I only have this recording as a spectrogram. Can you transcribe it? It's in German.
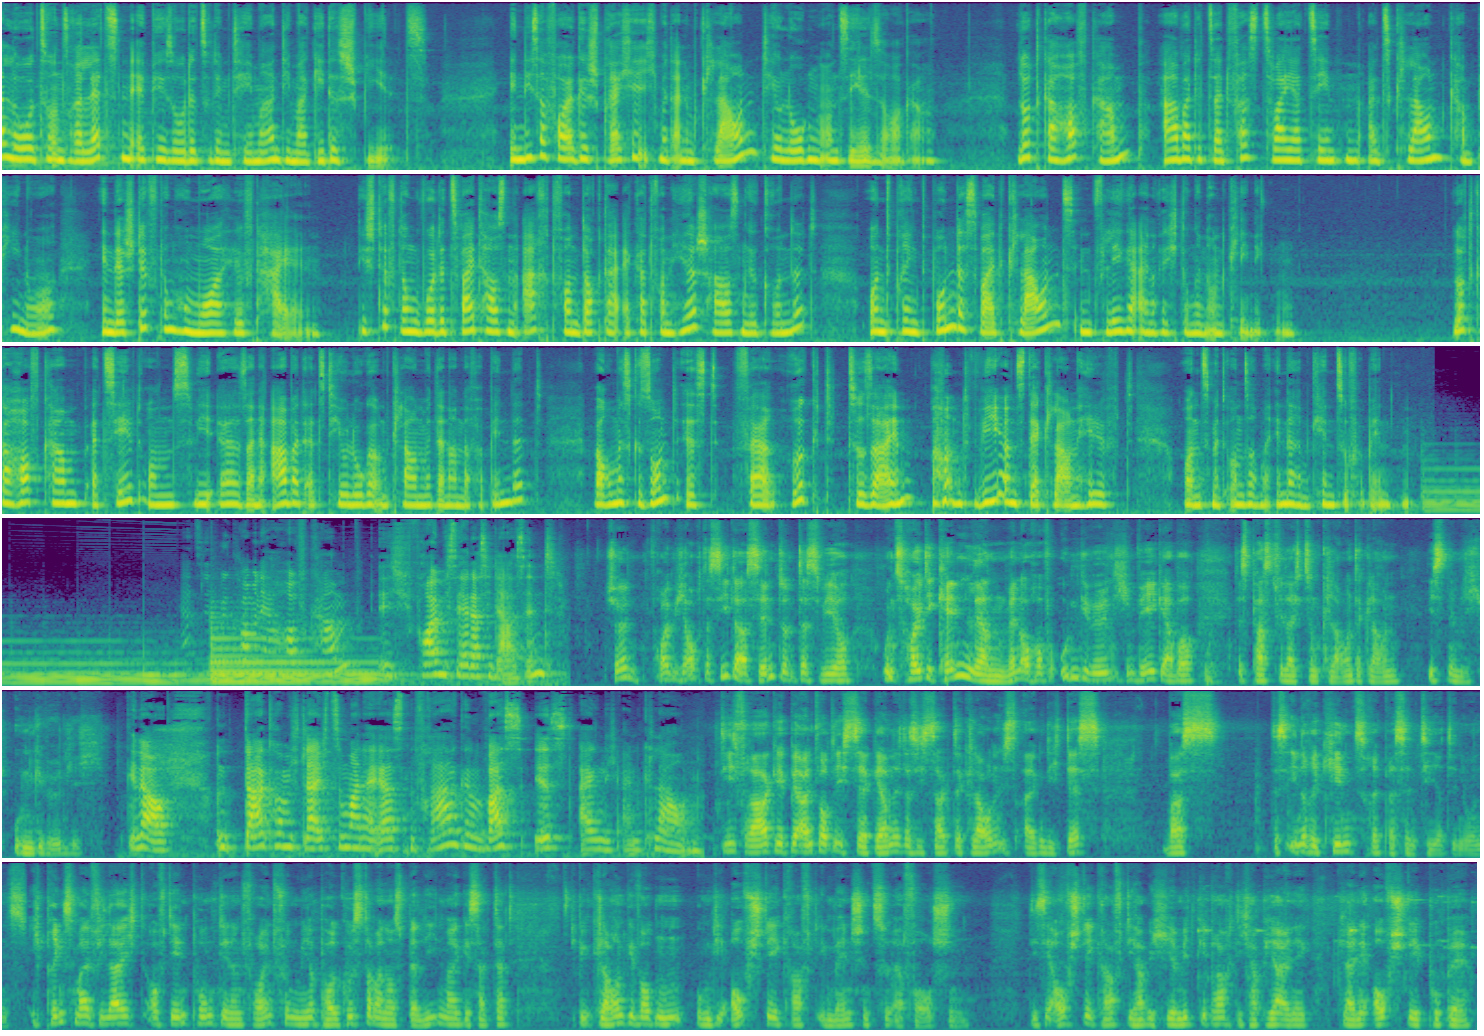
Hallo zu unserer letzten Episode zu dem Thema die Magie des Spiels. In dieser Folge spreche ich mit einem Clown, Theologen und Seelsorger. Ludger Hoffkamp arbeitet seit fast zwei Jahrzehnten als Clown Campino in der Stiftung Humor hilft heilen. Die Stiftung wurde 2008 von Dr. Eckert von Hirschhausen gegründet und bringt bundesweit Clowns in Pflegeeinrichtungen und Kliniken. Ludger Hoffkamp erzählt uns, wie er seine Arbeit als Theologe und Clown miteinander verbindet, warum es gesund ist, verrückt zu sein und wie uns der Clown hilft, uns mit unserem inneren Kind zu verbinden. Herzlich willkommen, Herr Hoffkamp. Ich freue mich sehr, dass Sie da sind. Schön, freue mich auch, dass Sie da sind und dass wir uns heute kennenlernen, wenn auch auf ungewöhnlichem Wege, aber das passt vielleicht zum Clown. Der Clown ist nämlich ungewöhnlich. Genau. Und da komme ich gleich zu meiner ersten Frage. Was ist eigentlich ein Clown? Die Frage beantworte ich sehr gerne, dass ich sage, der Clown ist eigentlich das, was das innere Kind repräsentiert in uns. Ich bringe es mal vielleicht auf den Punkt, den ein Freund von mir, Paul Kustermann aus Berlin, mal gesagt hat. Ich bin Clown geworden, um die Aufstehkraft im Menschen zu erforschen diese Aufstehkraft, die habe ich hier mitgebracht. Ich habe hier eine kleine Aufstehpuppe,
